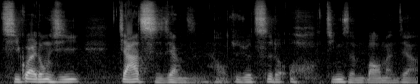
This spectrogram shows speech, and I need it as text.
奇怪东西加持这样子，好，就觉得吃了哦，精神饱满这样。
